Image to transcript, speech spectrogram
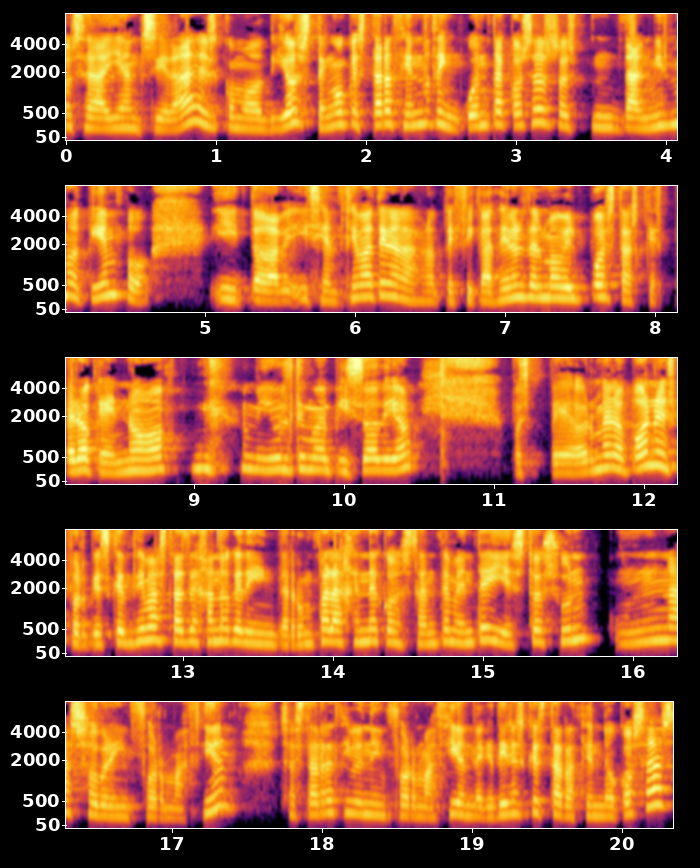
O sea, hay ansiedad, es como, Dios, tengo que estar haciendo 50 cosas al mismo tiempo. Y, todavía, y si encima tienen las notificaciones del móvil puestas, que espero que no, mi último episodio, pues peor me lo pones, porque es que encima estás dejando que te interrumpa la gente constantemente y esto es un, una sobreinformación. O sea, estás recibiendo información de que tienes que estar haciendo cosas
